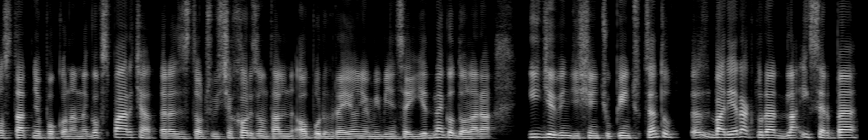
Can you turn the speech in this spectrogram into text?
ostatnio pokonanego wsparcia. Teraz jest to oczywiście horyzontalny opór w rejonie mniej więcej 1 dolara i 95 centów. To jest bariera, która dla XRP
